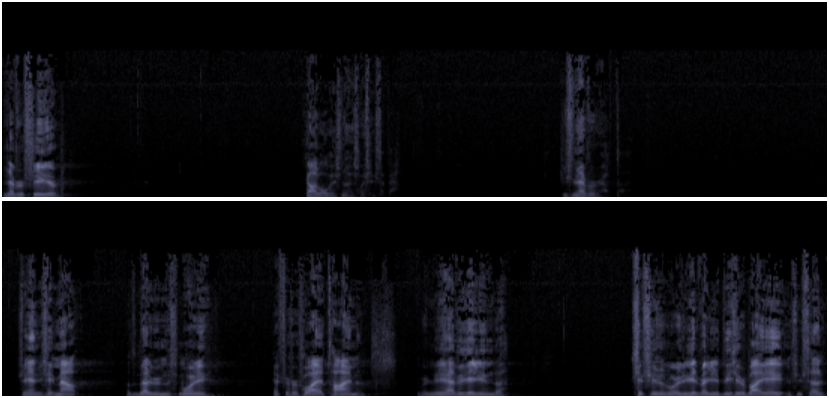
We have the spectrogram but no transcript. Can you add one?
Never fear. God always knows what He's about. He's never outdone. Jan came out of the bedroom this morning after her quiet time and we're navigating the kitchen in order to get ready to be here by 8. And she said,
